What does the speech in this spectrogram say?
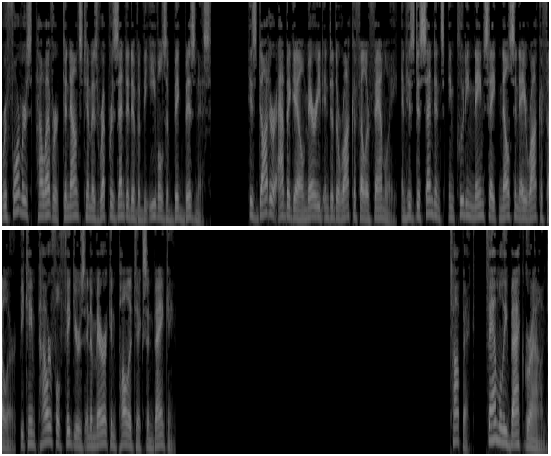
Reformers, however, denounced him as representative of the evils of big business. His daughter Abigail married into the Rockefeller family, and his descendants, including namesake Nelson A. Rockefeller, became powerful figures in American politics and banking. Family background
